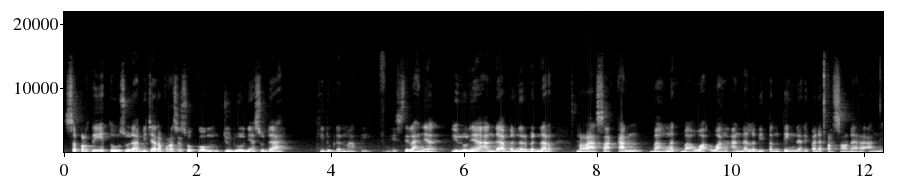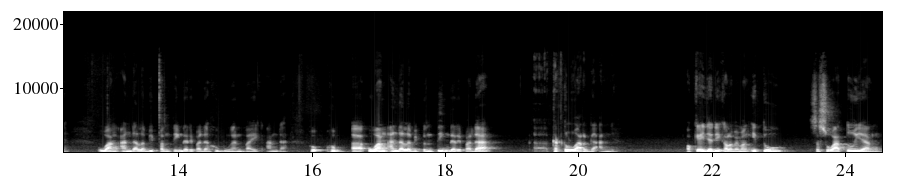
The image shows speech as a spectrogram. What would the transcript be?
seperti itu, sudah bicara proses hukum, judulnya sudah hidup dan mati. Istilahnya judulnya Anda benar-benar merasakan banget bahwa uang Anda lebih penting daripada persaudaraannya. Uang Anda lebih penting daripada hubungan baik Anda. Uh, uang Anda lebih penting daripada kekeluargaannya. Oke, jadi kalau memang itu sesuatu yang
